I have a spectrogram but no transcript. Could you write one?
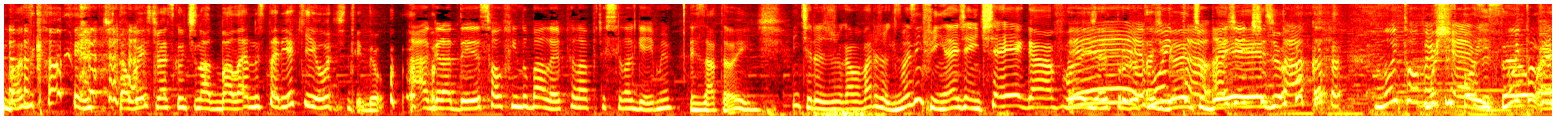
Basicamente. Talvez tivesse continuado balé, não estaria aqui hoje, entendeu? Agradeço ao fim do balé pela Priscila Gamer. Exatamente. Mentira, eu já jogava vários joguinhos. Mas enfim, né, gente? Chega! Foi, já o programa tá muita- gigante. Um beijo. A gente tá muito oversharing. muito é.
